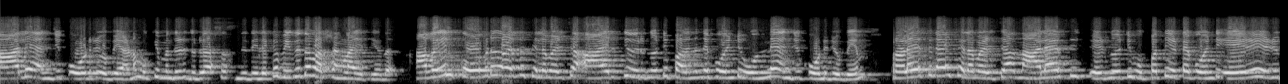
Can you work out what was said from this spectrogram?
നാല് അഞ്ച് കോടി രൂപയാണ് മുഖ്യമന്ത്രി ദുരിതാശ്വാസ നിധിയിലേക്ക് വിവിധ വർഷങ്ങളായി എത്തിയത്. അവയിൽ കോവിഡ് കാലത്ത് ചെലവഴിച്ച ആയിരത്തി ഒരുന്നൂറ്റി പതിനൊന്ന് പോയിന്റ് ഒന്ന് അഞ്ച് കോടി രൂപയും പ്രളയത്തിനായി ചെലവഴിച്ച നാലായിരത്തി എഴുന്നൂറ്റി മുപ്പത്തി എട്ട് പോയിന്റ് ഏഴ് ഏഴ്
